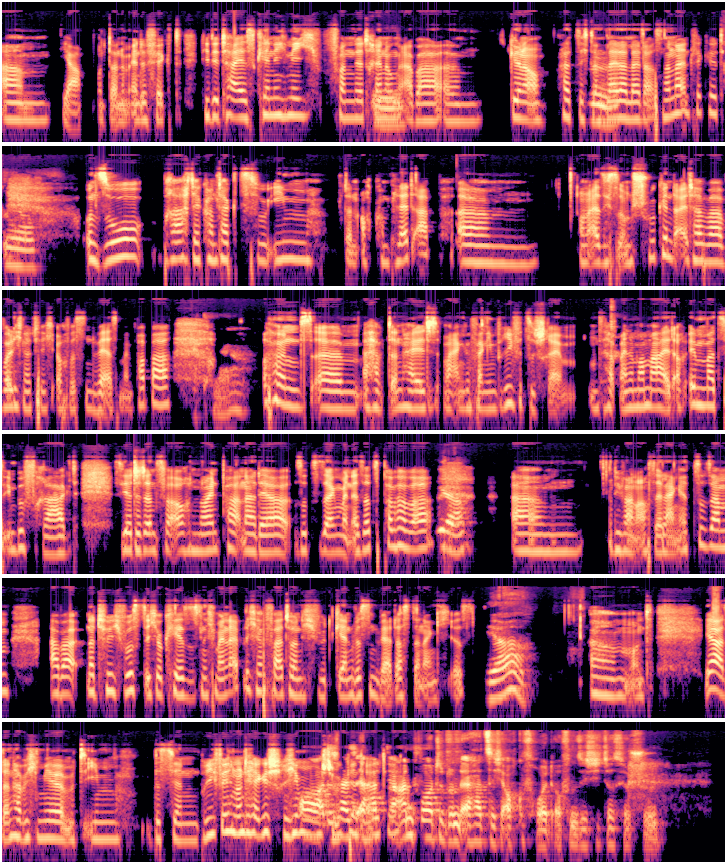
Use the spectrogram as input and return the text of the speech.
Ähm, ja, und dann im Endeffekt, die Details kenne ich nicht von der Trennung, mhm. aber ähm, genau, hat sich dann mhm. leider, leider auseinanderentwickelt. Ja. Und so brach der Kontakt zu ihm dann auch komplett ab. Ähm, und als ich so im Schulkindalter war, wollte ich natürlich auch wissen, wer ist mein Papa. Ja. Und ähm, habe dann halt mal angefangen, ihm Briefe zu schreiben und habe meine Mama halt auch immer zu ihm befragt. Sie hatte dann zwar auch einen neuen Partner, der sozusagen mein Ersatzpapa war. Ja. Ähm, die waren auch sehr lange zusammen. Aber natürlich wusste ich, okay, es ist nicht mein leiblicher Vater und ich würde gern wissen, wer das dann eigentlich ist. Ja. Ähm, und ja, dann habe ich mir mit ihm ein bisschen Briefe hin und her geschrieben. Oh, das heißt, er hat geantwortet und er hat sich auch gefreut, offensichtlich. Das ist ja schön.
